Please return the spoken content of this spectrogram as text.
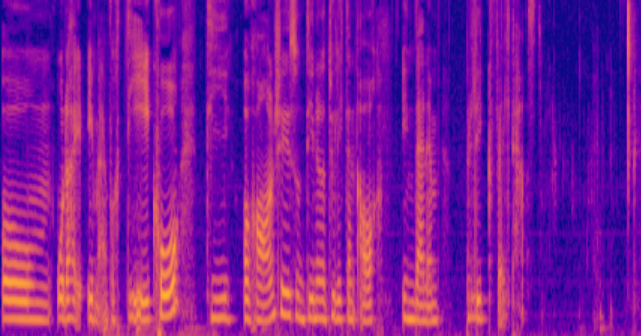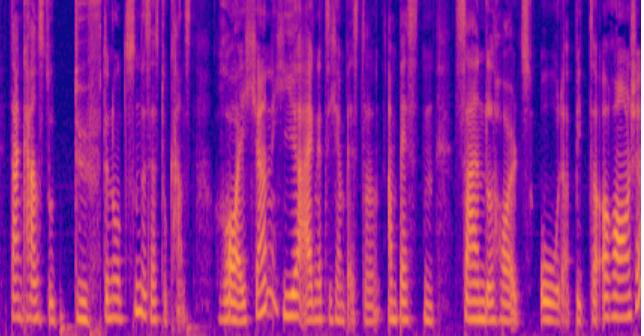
Um, oder eben einfach Deko, die orange ist und die du natürlich dann auch in deinem Blickfeld hast. Dann kannst du Düfte nutzen, das heißt, du kannst räuchern. Hier eignet sich am besten, am besten Sandelholz oder Bitterorange.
